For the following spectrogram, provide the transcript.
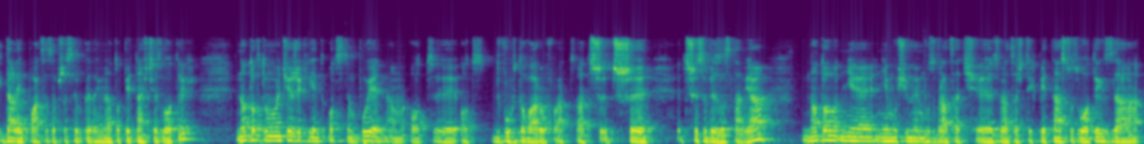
i dalej płacę za przesyłkę, dajmy na to 15 zł, no to w tym momencie, jeżeli klient odstępuje nam od, y, od dwóch towarów, a, a trzy, trzy, trzy sobie zostawia, no to nie, nie musimy mu zwracać, e, zwracać tych 15 zł za,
